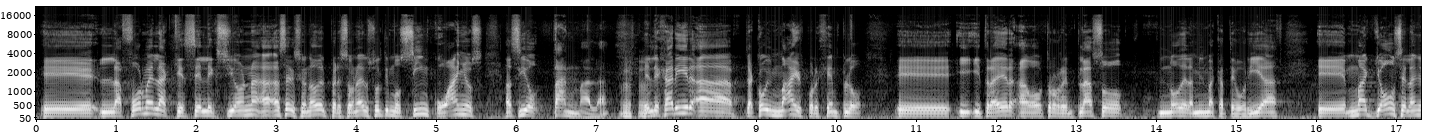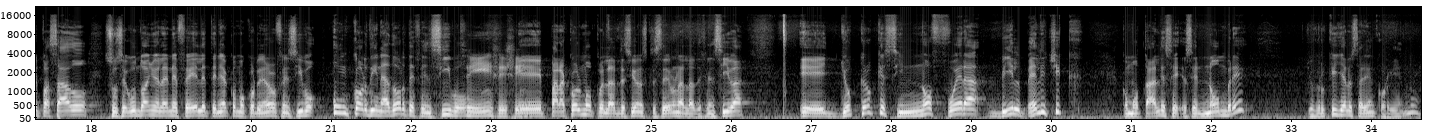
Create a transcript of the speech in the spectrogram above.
Eh, la forma en la que selecciona, ha- seleccionado el personal en los últimos cinco años ha sido tan mala. El dejar ir a Jacoby Myers, por ejemplo, eh, y, y traer a otro reemplazo no de la misma categoría. Eh, Mac Jones el año pasado, su segundo año en la NFL, tenía como coordinador ofensivo un coordinador defensivo. Sí, sí, sí. Eh, para colmo, pues las lesiones que se dieron a la defensiva. Eh, yo creo que si no fuera Bill Belichick como tal, ese, ese nombre, yo creo que ya lo estarían corriendo.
